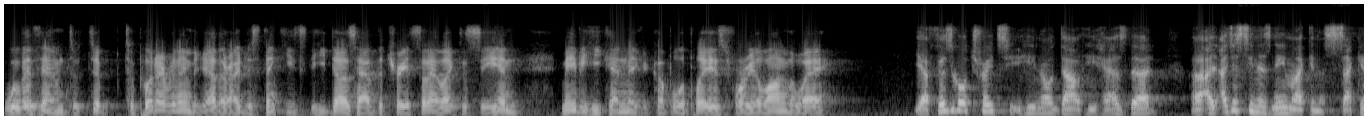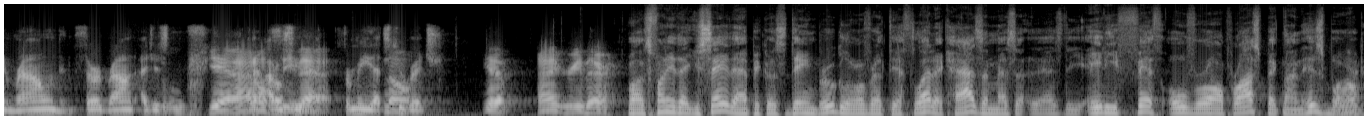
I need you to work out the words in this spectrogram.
with him to, to to put everything together. I just think he's he does have the traits that I like to see, and maybe he can make a couple of plays for you along the way. Yeah, physical traits. He, he no doubt he has that. Uh, I, I, just seen his name like in the second round and third round. I just Oof, yeah, I don't, I don't see, see that. that. For me, that's no. too rich. Yep. I agree there. Well, it's funny that you say that because Dane Brugler over at the Athletic has him as a, as the 85th overall prospect on his board.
